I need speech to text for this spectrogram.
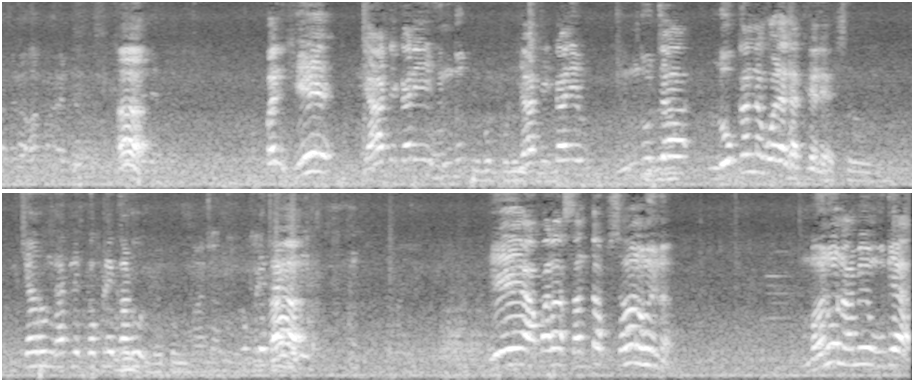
हा. पण हे या ठिकाणी हिंदू या ठिकाणी हिंदूच्या लोकांना गोळ्या घातलेल्या आहेत. विचारून घातले कपडे काढून. कपडे हा. हे आम्हाला संताप सहन होईन. म्हणून आम्ही उद्या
